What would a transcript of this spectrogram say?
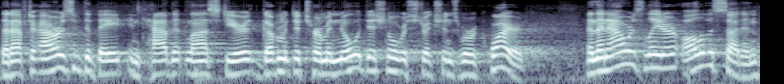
that after hours of debate in Cabinet last year, the government determined no additional restrictions were required. And then hours later, all of a sudden,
